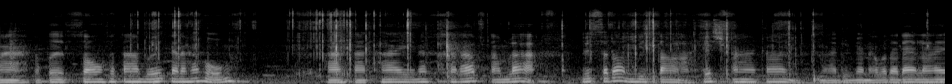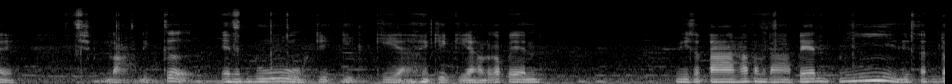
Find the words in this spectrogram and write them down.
มาก็เปิดซองสตาร์เบิร์กกันนะครับผม ภาษาไทยนะครับตามล่าวิสดอนวิตา HR กัน มาดูกันนะว่าจะได้อะไรหลักดิกเกอร์ เอ็นบูกิกิเกียกิเกียครับแล้วก็เป็นวีสตาร์ครับธรรมดาเป็นนี่ลิสด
